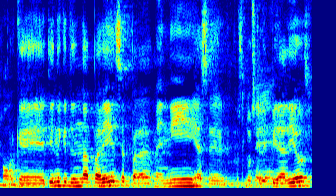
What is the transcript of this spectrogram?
porque tienen que tener una apariencia para venir y hacer pues, lo que le pide a Dios.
